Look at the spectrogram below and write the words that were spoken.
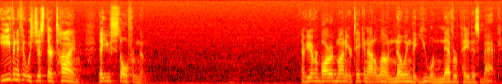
even if it was just their time that you stole from them. Have you ever borrowed money or taken out a loan knowing that you will never pay this back?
